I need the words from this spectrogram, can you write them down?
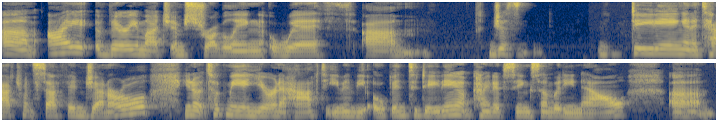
Um, I very much am struggling with um, just dating and attachment stuff in general. You know, it took me a year and a half to even be open to dating. I'm kind of seeing somebody now. Um,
